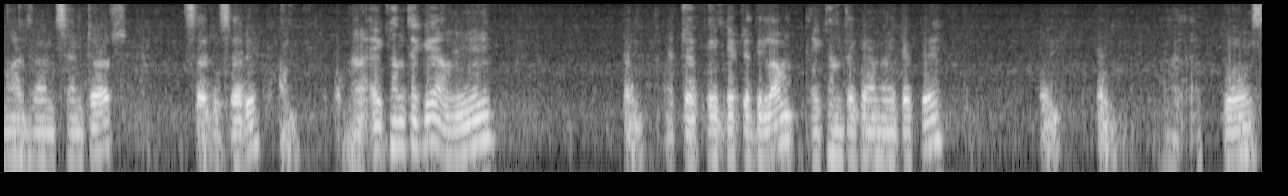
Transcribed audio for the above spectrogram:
Marjan centre sorry sorry এখান থেকে আমি এটাকে কেটে দিলাম। এখান থেকে আমি এটাকে ক্রস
